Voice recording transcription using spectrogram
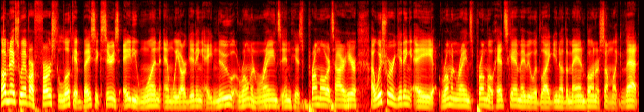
Up next, we have our first look at Basic Series 81, and we are getting a new Roman Reigns in his promo attire here. I wish we were getting a Roman Reigns promo head scan, maybe with, like, you know, the man bun or something like that.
